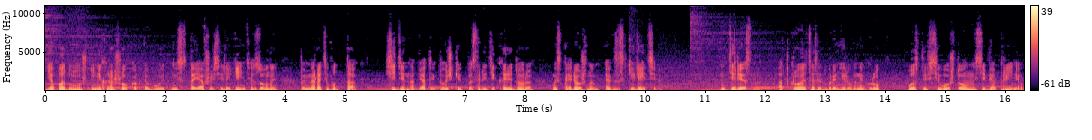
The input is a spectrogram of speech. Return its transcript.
я подумал, что нехорошо как-то будет несостоявшейся легенде зоны помирать вот так, сидя на пятой точке посреди коридора в искореженном экзоскелете. Интересно, откроется этот бронированный гроб после всего, что он на себя принял?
